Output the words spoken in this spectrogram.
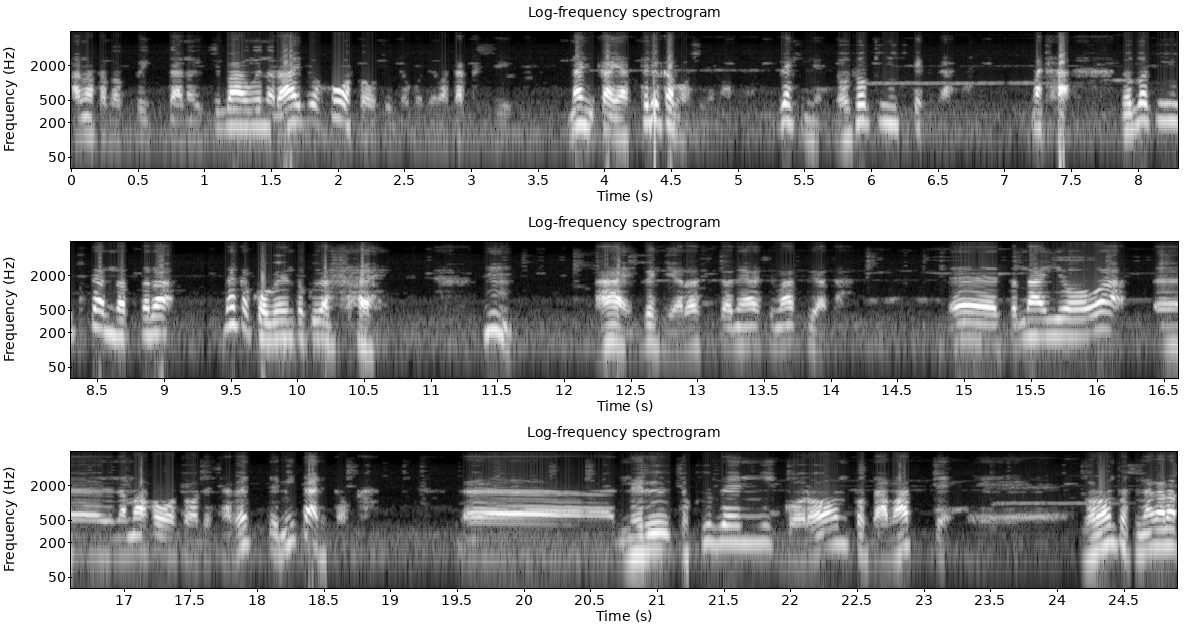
あなたのツイッターの一番上のライブ放送というところで私、何かやってるかもしれません。ぜひね、覗きに来てください。また、覗きに来たんだったら、なんかコメントください。うん。はい。ぜひよろしくお願いしますよと。えー、っと、内容は、えー、生放送で喋ってみたりとか、えー、寝る直前にゴロンと黙って、えー、ゴロンとしながら、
